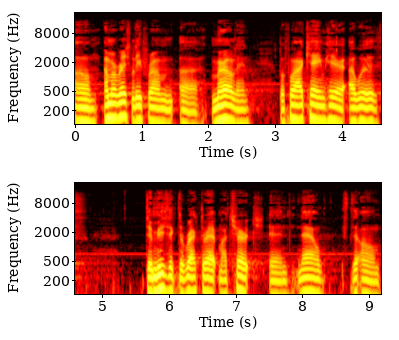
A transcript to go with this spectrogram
Um, I'm originally from uh, Maryland. Before I came here, I was the music director at my church, and now the, um,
